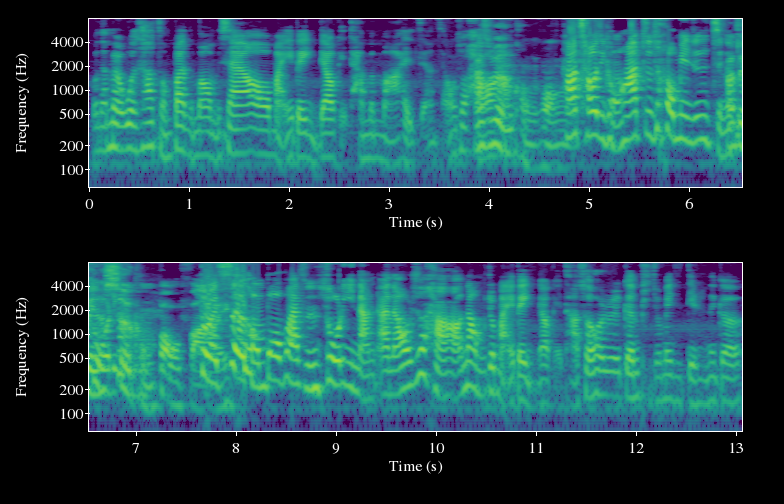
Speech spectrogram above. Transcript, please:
我男朋友问他怎么办？怎么办？我们现在要买一杯饮料给他们吗？还是怎样讲？我说好、啊。他是不是很恐慌、啊？他超级恐慌，他就是后面就是整个坐立社恐爆发，对，社恐爆发，只能坐立难安。然后我就说好好，那我们就买一杯饮料给他。所以后就跟啤酒妹子点了那个。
